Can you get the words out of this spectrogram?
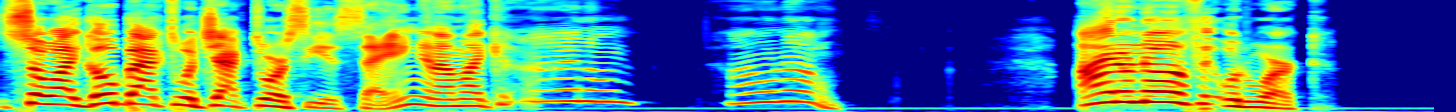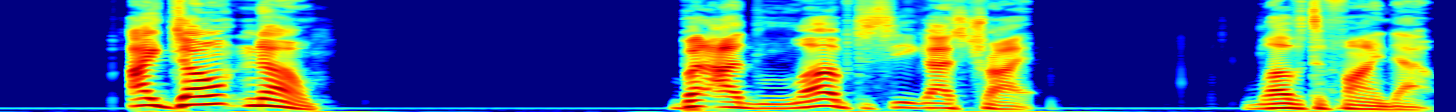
So I go back to what Jack Dorsey is saying, and I'm like, I don't, I don't know. I don't know if it would work. I don't know. But I'd love to see you guys try it. Love to find out.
